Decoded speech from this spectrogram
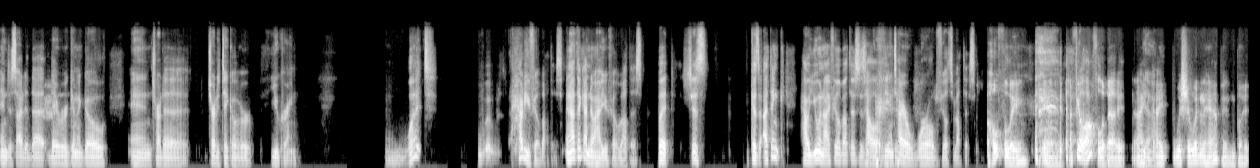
and decided that they were going to go and try to try to take over Ukraine. What wh- how do you feel about this? And I think I know how you feel about this. But just cuz I think how you and I feel about this is how the entire world feels about this. Hopefully, yeah. I feel awful about it. I Yeah. I wish it wouldn't happen, but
